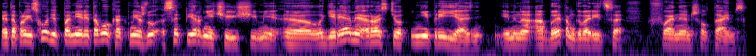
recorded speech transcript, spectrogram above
Это происходит по мере того, как между соперничающими э, лагерями растет неприязнь. Именно об этом говорится в Financial Times.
